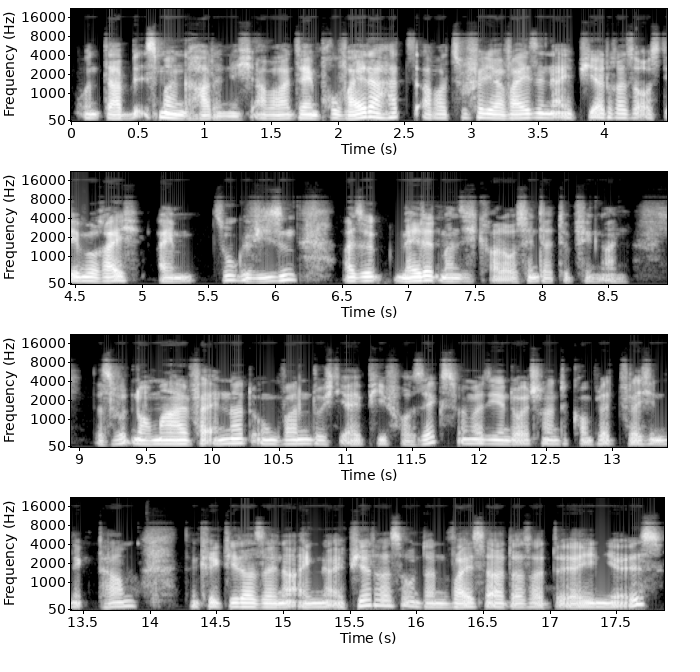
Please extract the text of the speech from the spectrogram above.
und da ist man gerade nicht. Aber sein Provider hat aber zufälligerweise eine IP-Adresse aus dem Bereich einem zugewiesen, also meldet man sich gerade aus hinter Tüpfing an. Das wird nochmal verändert irgendwann durch die IPv6, wenn wir sie in Deutschland komplett flächendeckend haben. Dann kriegt jeder seine eigene IP-Adresse und dann weiß er, dass er derjenige ist.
